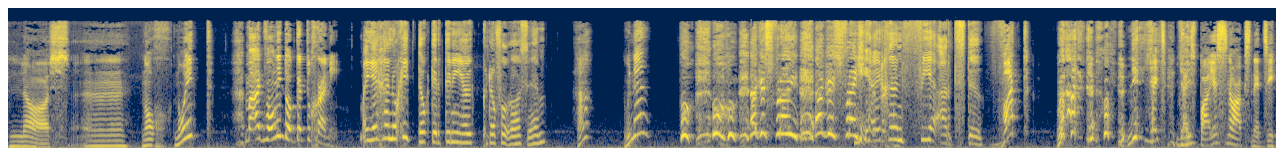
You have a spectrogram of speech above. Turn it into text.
Laas. Uh, nog nooit. Maar ek wil nie dokter toe gaan nie. Maar jy gaan nog nie dokter toe nie jou knoffel asem. Hæ? Huh? Hoe nou? Ooh, ooh, ek is vry. Ek is vry. Jy gaan veearts toe. Wat? nee, jy's jy's baie snaaks net sê.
